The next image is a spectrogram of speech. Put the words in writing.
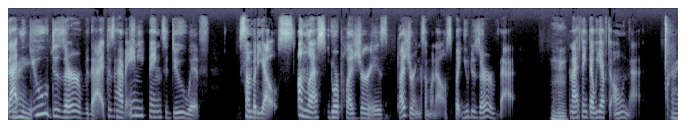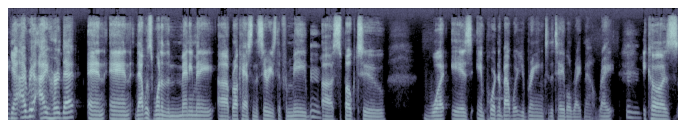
That Right. you deserve that. It doesn't have anything to do with somebody else unless your pleasure is pleasuring someone else, but you deserve that. hmm And I think that we have to own that. Right. Yeah, I re- I heard that, and and that was one of the many many uh, broadcasts in the series that for me Mm. uh, spoke to what is important about what you're bringing to the table right now, right? Mhm. Because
